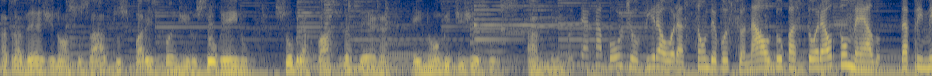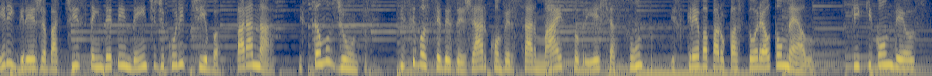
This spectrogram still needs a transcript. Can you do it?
através de nossos atos para expandir o seu reino sobre a face da terra, em nome de Jesus. Amém. Você acabou de ouvir a oração devocional do pastor Elton Melo, da Primeira Igreja Batista Independente de Curitiba, Paraná. Estamos juntos. E se você desejar conversar mais sobre este assunto, escreva para o pastor Elton Melo. Fique com Deus.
